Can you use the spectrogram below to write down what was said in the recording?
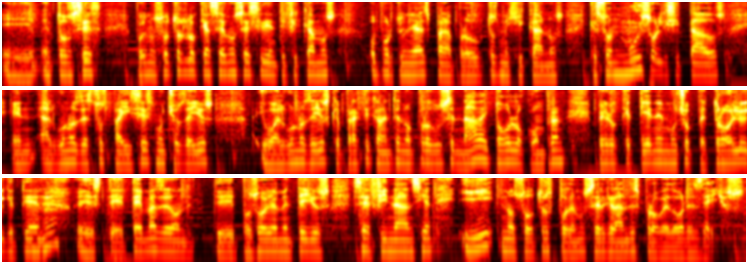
Eh, entonces, pues nosotros lo que hacemos es identificamos oportunidades para productos mexicanos que son muy solicitados en algunos de estos países, muchos de ellos, o algunos de ellos que prácticamente no producen nada y todo lo compran, pero que tienen mucho petróleo y que tienen este, temas de donde pues obviamente ellos se financian y nosotros podemos ser grandes proveedores de ellos.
